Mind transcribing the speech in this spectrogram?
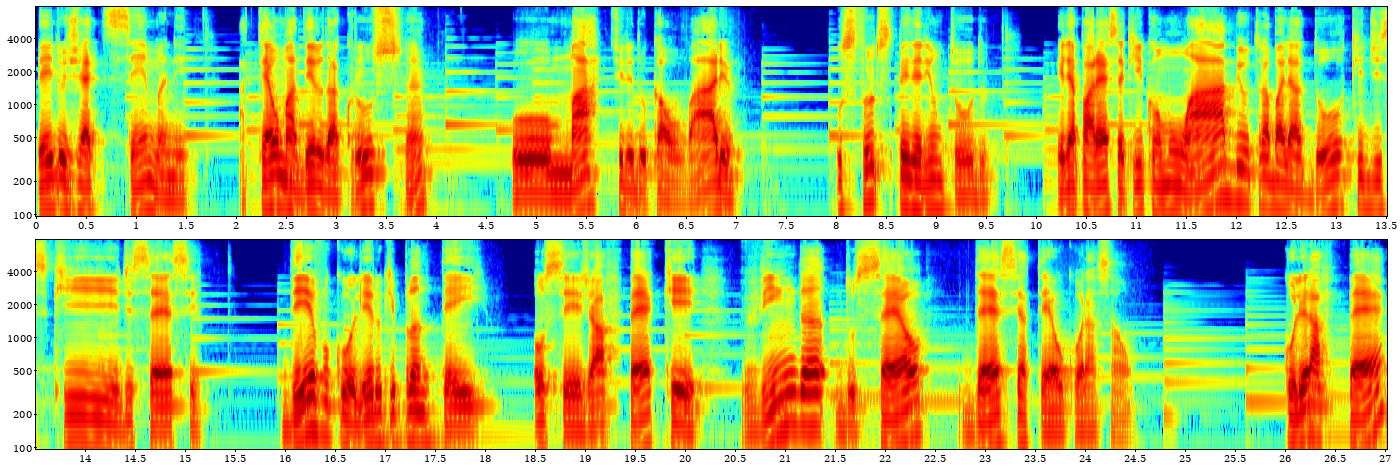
desde o Getsemane até o madeiro da cruz, né? o mártir do Calvário, os frutos perderiam tudo. Ele aparece aqui como um hábil trabalhador que diz que dissesse: Devo colher o que plantei, ou seja, a fé que, vinda do céu, desce até o coração. Colher a fé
